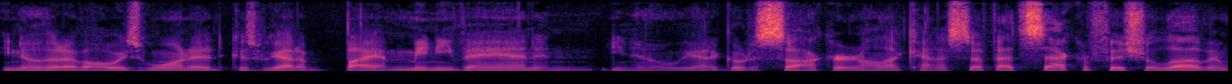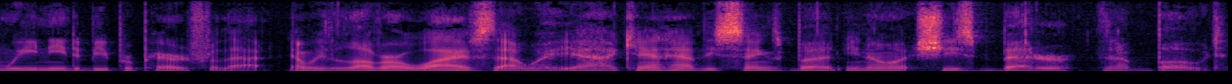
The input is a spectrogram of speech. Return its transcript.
you know, that I've always wanted because we got to buy a minivan and, you know, we got to go to soccer and all that kind of stuff. That's sacrificial love and we need to be prepared for that. And we love our wives that way. Yeah, I can't have these things, but you know what? She's better than a boat.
